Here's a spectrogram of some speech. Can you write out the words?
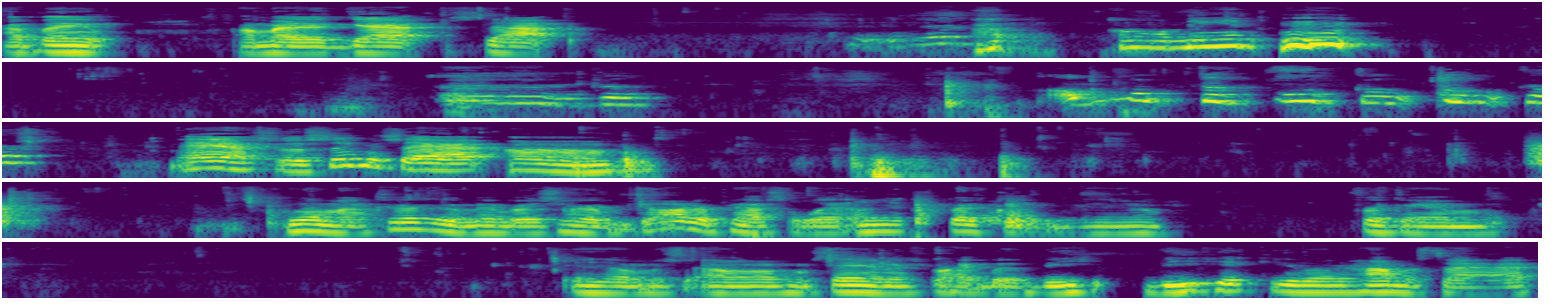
I think I might have got stopped. Oh man. Man, so super sad. Um, one of my caregiver members, her daughter passed away unexpectedly. You know, freaking you know, I don't know if I'm saying this right, but vehicular homicide.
